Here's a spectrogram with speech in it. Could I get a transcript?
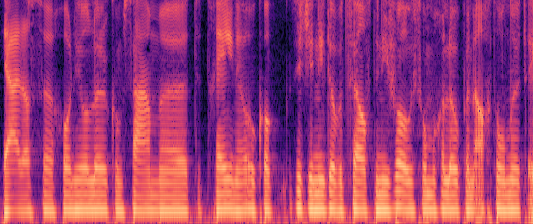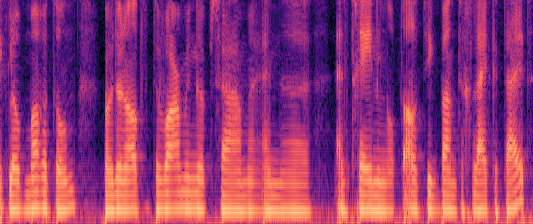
ja, dat is gewoon heel leuk om samen te trainen. Ook al zit je niet op hetzelfde niveau. Sommigen lopen een 800, ik loop marathon. Maar we doen altijd de warming-up samen en, en training op de atletiekbaan tegelijkertijd.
